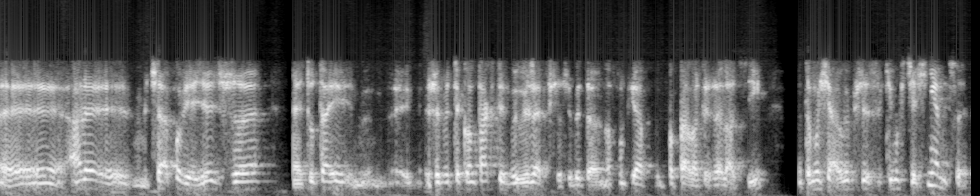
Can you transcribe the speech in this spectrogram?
e, ale trzeba powiedzieć, że tutaj, żeby te kontakty były lepsze, żeby to nastąpiła poprawa tych relacji, to musiałyby przede wszystkim chcieć Niemcy.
